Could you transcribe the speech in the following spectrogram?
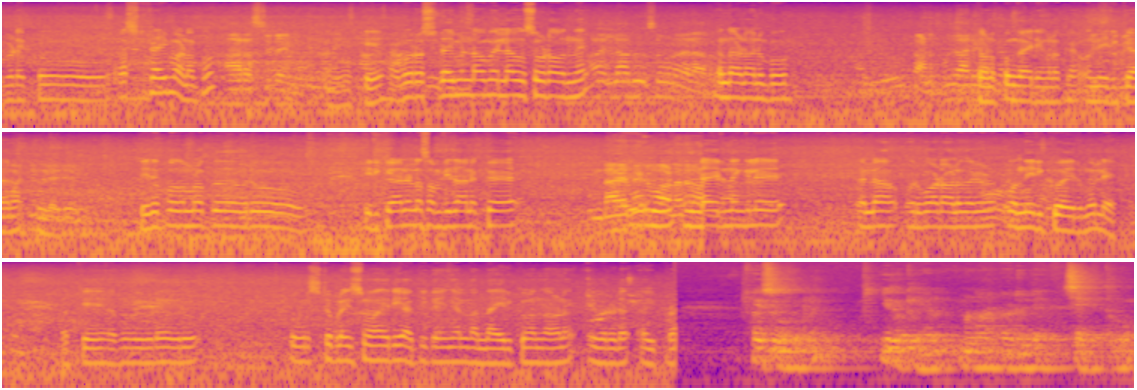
ഇവിടെ ഇപ്പോ റെസ്റ്റ് ടൈമാണ് അപ്പോൾ റെസ്റ്റ് ടൈമാണ് ഓക്കെ. അപ്പോൾ റെസ്റ്റ് ടൈം ഉണ്ടാകുമ്പോൾ എല്ലാ ദിവസവും ഇവിടെ വന്ന് എന്താണ് അനുഭവം? തണുപ്പും കാര്യങ്ങളൊക്കെ. വന്നിരിക്കാനും ഇതിപ്പോൾ നമ്മൾക്ക് ഒരു ഇരിക്കാനുള്ള സംവിധാനമൊക്കെ ഉണ്ടായിരുന്നെങ്കിൽ എല്ലാം ഒരുപാട് ആളുകൾ വന്നിരിക്കുമായിരുന്നു അല്ലേ? ഓക്കെ അപ്പോൾ ഇവിടെ ഒരു ടൂറിസ്റ്റ് പ്ലേസ് മാതിരി ആക്കി കഴിഞ്ഞാൽ നന്നായിരിക്കുമെന്നാണ് ഇവരുടെ അഭിപ്രായം. ഇതൊക്കെയാണ് മണ്ണാർക്കാടിന്റെ ചരിത്രവും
